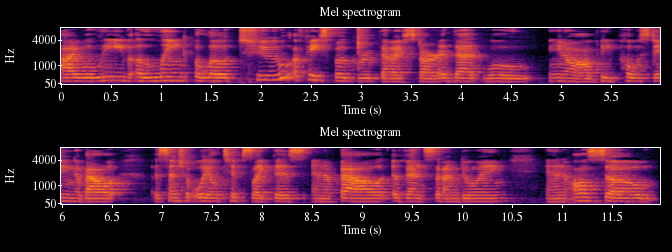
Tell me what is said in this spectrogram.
I will leave a link below to a Facebook group that I started that will, you know, I'll be posting about essential oil tips like this and about events that I'm doing and also,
